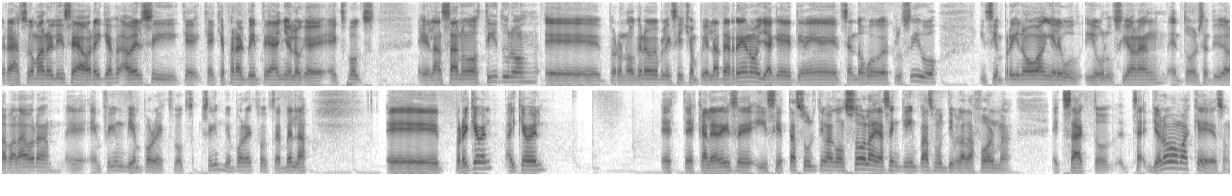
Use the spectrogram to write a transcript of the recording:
mira, Jesús Manuel dice: Ahora hay que a ver si que, hay que esperar 20 años lo que Xbox eh, lanza nuevos títulos, eh, pero no creo que PlayStation pierda terreno, ya que tiene siendo juegos exclusivos y siempre innovan y evolucionan en todo el sentido de la palabra. Eh, en fin, bien por Xbox. Sí, bien por Xbox, es verdad. pero hay que ver, hay que ver. Este, Escalera dice, y si esta es su última consola y hacen Game Pass multiplataforma. Exacto. yo no veo más que eso.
